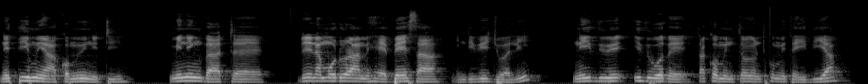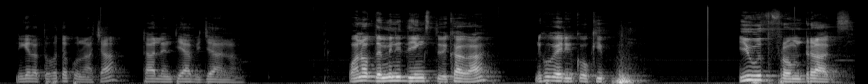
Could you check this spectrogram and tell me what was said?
nĩ timu ya community meaning that uh, ndĩrĩ na mũndũ ũramĩhe mbeca individually nĩ ithuä ithuothe ta community nĩ tũkũmĩteithia nĩgetha tũhote kunacha talent ya vijana. One of the many things twĩkaga nĩ kũgeria ko keep youth from drugs.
